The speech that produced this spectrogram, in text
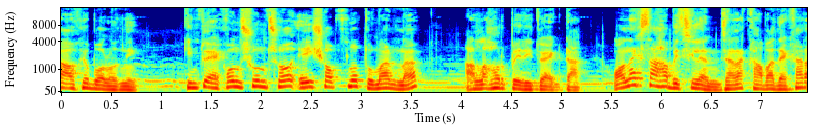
কাউকে বলনি, কিন্তু এখন শুনছো এই স্বপ্ন তোমার না, আল্লাহর প্রেরিত এক ডাক। অনেক সাহাবি ছিলেন যারা কাবা দেখার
